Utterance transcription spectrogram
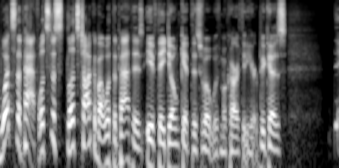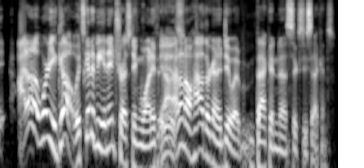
what's the path? Let's just let's talk about what the path is if they don't get this vote with McCarthy here, because I don't know where you go. It's going to be an interesting one. If I don't know how they're going to do it. Back in uh, 60 seconds.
